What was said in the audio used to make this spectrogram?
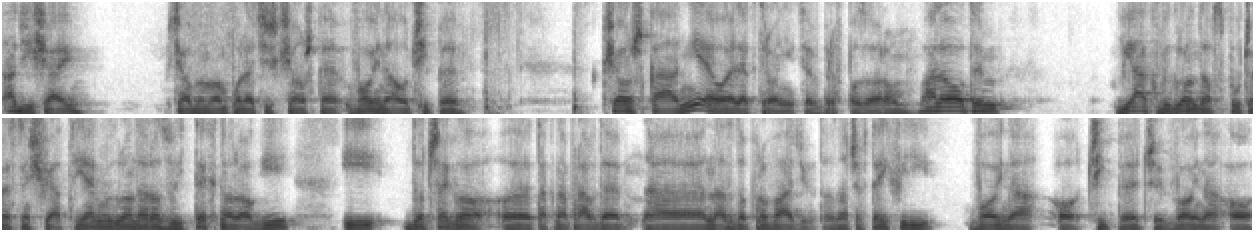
a dzisiaj chciałbym Wam polecić książkę Wojna o chipy. Książka nie o elektronice, wbrew pozorom, ale o tym, jak wygląda współczesny świat, jak wygląda rozwój technologii i do czego e, tak naprawdę e, nas doprowadził. To znaczy, w tej chwili wojna o chipy, czy wojna o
